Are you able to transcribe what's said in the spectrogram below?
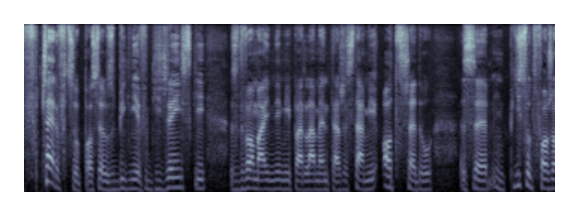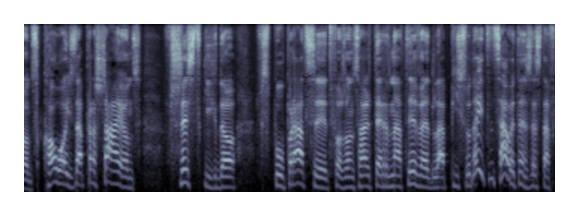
W czerwcu poseł Zbigniew Giżyński z dwoma innymi parlamentarzystami odszedł z PiSu, tworząc koło i zapraszając wszystkich do współpracy, tworząc alternatywę dla PiSu. No i cały ten zestaw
